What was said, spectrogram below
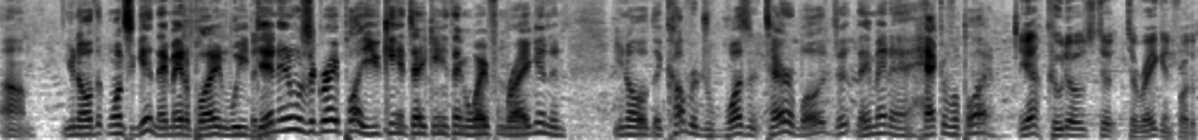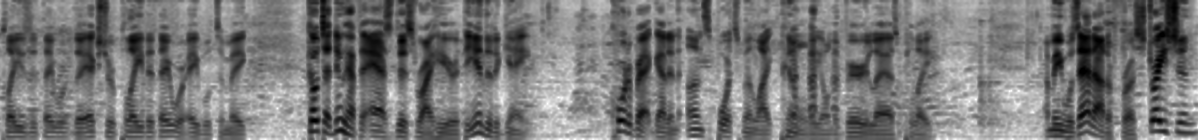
Um, you know, that once again they made a play and we didn't, and it was a great play. You can't take anything away from Reagan, and you know the coverage wasn't terrible. They made a heck of a play. Yeah, kudos to, to Reagan for the plays that they were, the extra play that they were able to make. Coach, I do have to ask this right here at the end of the game. Quarterback got an unsportsmanlike penalty on the very last play. I mean, was that out of frustration?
